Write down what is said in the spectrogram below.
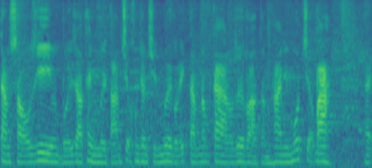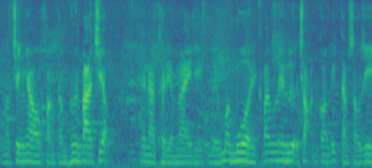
X86G với giá thành 18 triệu 090 còn X85K nó rơi vào tầm 21 triệu 3 Đấy, nó chênh nhau khoảng tầm hơn 3 triệu. Nên là thời điểm này thì nếu mà mua thì các bác nên lựa chọn con X86G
